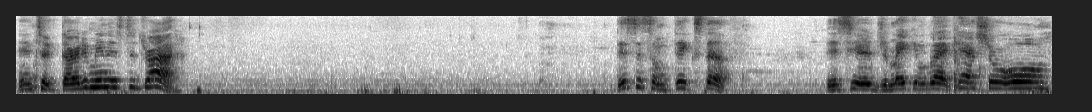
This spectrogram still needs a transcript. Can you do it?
And it took 30 minutes to dry. This is some thick stuff. This here Jamaican black castor oil.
